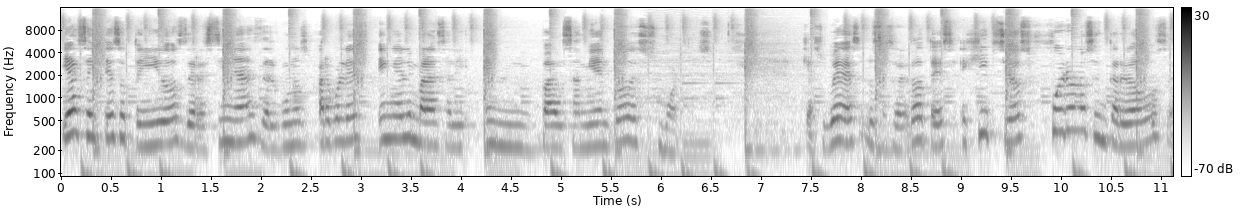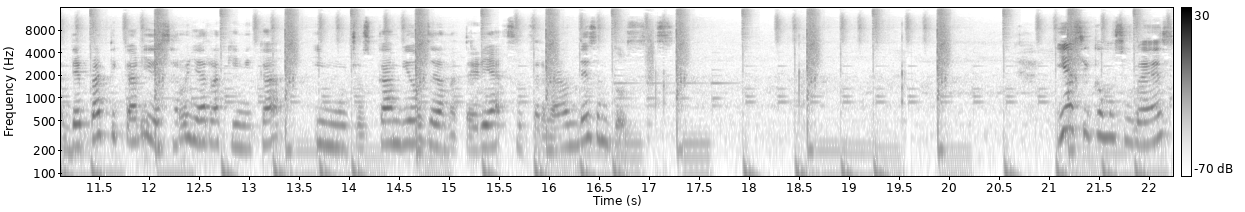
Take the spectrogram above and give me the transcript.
y aceites obtenidos de resinas de algunos árboles en el embalsamiento de sus muertos a su vez los sacerdotes egipcios fueron los encargados de practicar y desarrollar la química y muchos cambios de la materia se observaron desde entonces. Y así como a su vez,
